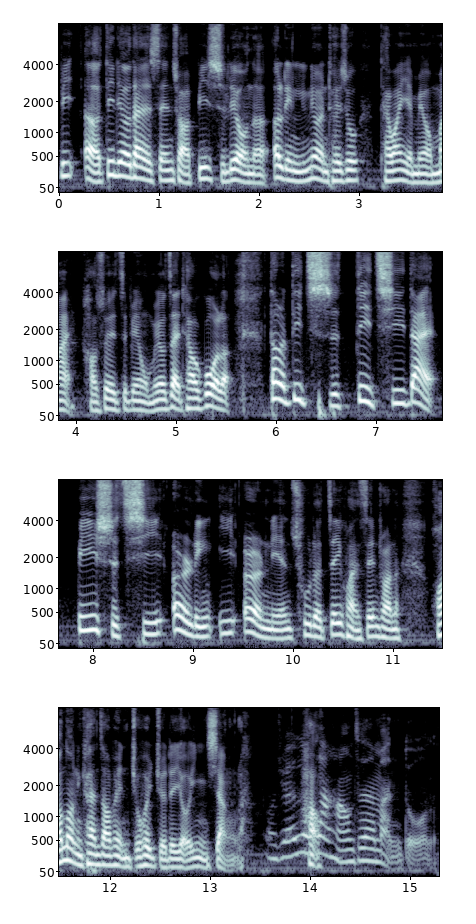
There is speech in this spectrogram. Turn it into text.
B 呃第六代的 Sentra B 十六呢，二零零六年推出，台湾也没有卖。好，所以这边我们又再跳过了。到了第十第七代 B 十七，二零一二年出的这一款 Sentra 呢，黄总你看照片，你就会觉得有印象了。我觉得路好上好像真的蛮多的。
